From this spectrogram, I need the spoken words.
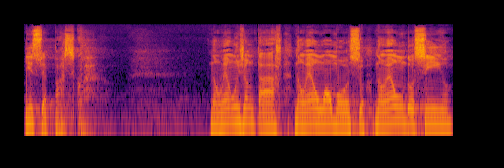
Isso é Páscoa. Não é um jantar, não é um almoço, não é um docinho.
